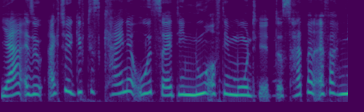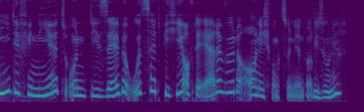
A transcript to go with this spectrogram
Ja, also aktuell gibt es keine Uhrzeit, die nur auf dem Mond geht. Das hat man einfach nie definiert und dieselbe Uhrzeit wie hier auf der Erde würde auch nicht funktionieren dort. Wieso nicht?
